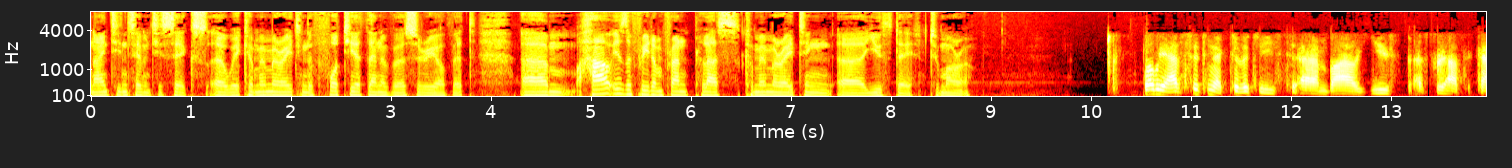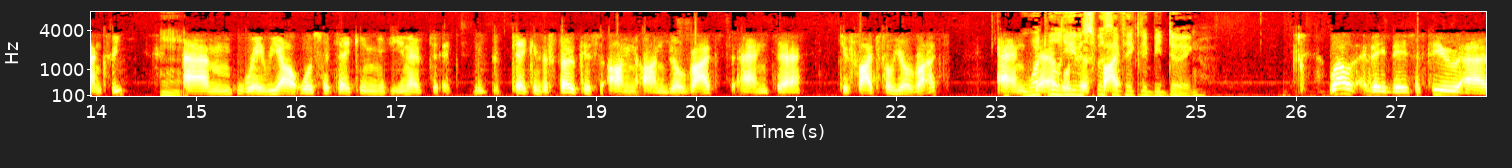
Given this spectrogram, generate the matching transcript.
1976. Uh, we're commemorating the 40th anniversary of it. Um, how is the Freedom Front Plus commemorating uh, Youth Day tomorrow? Well, we have certain activities um, by our youth uh, throughout the country. Um, where we are also taking, you know, t- taking the focus on, on your rights and uh, to fight for your rights. And What uh, will you also fight- specifically be doing? well, there, there's a few uh,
